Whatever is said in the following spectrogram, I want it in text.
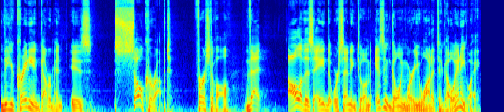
the Ukrainian government is so corrupt, first of all, that all of this aid that we're sending to them isn't going where you want it to go anyway.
